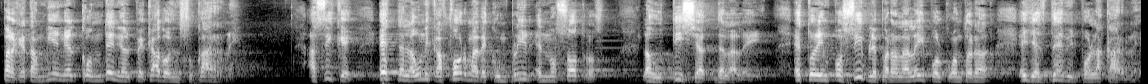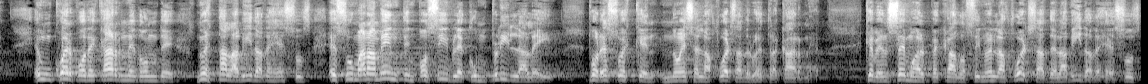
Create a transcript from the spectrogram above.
Para que también Él condene al pecado en su carne. Así que esta es la única forma de cumplir en nosotros la justicia de la ley. Esto era imposible para la ley por cuanto ella es débil por la carne. En un cuerpo de carne donde no está la vida de Jesús, es humanamente imposible cumplir la ley. Por eso es que no es en la fuerza de nuestra carne que vencemos al pecado, sino en la fuerza de la vida de Jesús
